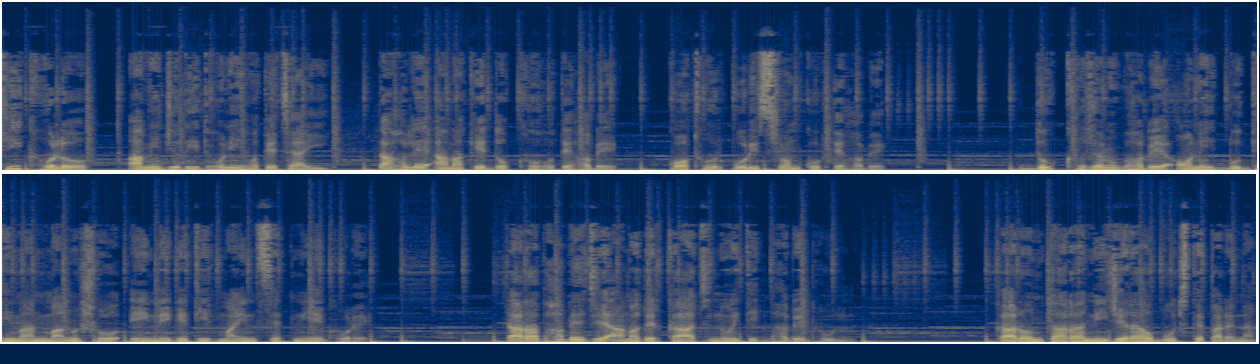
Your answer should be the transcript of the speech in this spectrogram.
ঠিক হল, আমি যদি ধনী হতে চাই, তাহলে আমাকে দক্ষ হতে হবে, কঠোর পরিশ্রম করতে হবে। দুঃখজনকভাবে অনেক বুদ্ধিমান মানুষও এই নেগেটিভ মাইন্ডসেট নিয়ে ঘোরে। তারা ভাবে যে আমাদের কাজ নৈতিকভাবে ভুল। কারণ তারা নিজেরাও বুঝতে পারে না।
